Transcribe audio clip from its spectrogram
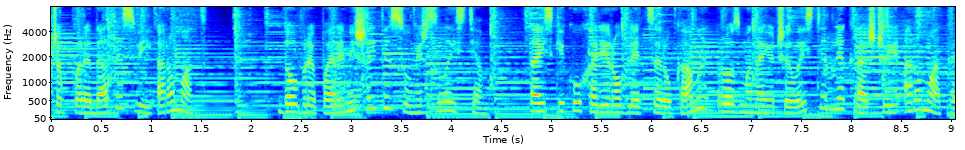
щоб передати свій аромат. Добре перемішайте суміш з листям. Тайські кухарі роблять це руками, розминаючи листя для кращої аромати.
